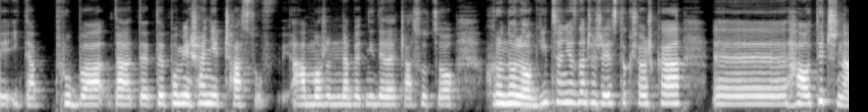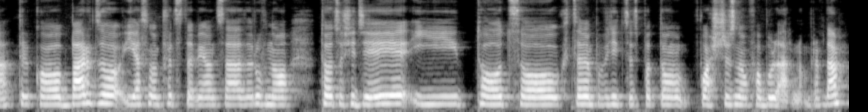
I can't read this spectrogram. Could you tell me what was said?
i ta próba, ta, te, te pomieszanie czasów, a może nawet nie tyle czasu, co chronologii, co nie znaczy, że jest to książka e, chaotyczna, tylko bardzo jasno przedstawiająca zarówno to, co się dzieje i to, co chcemy powiedzieć, co jest pod tą płaszczyzną fabularną, prawda?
